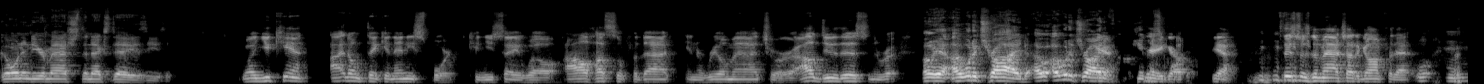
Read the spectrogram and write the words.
Going into your match the next day is easy. Well, you can't I don't think in any sport can you say, well, I'll hustle for that in a real match or I'll do this in the. Re-. Oh, yeah. I would have tried. I, I would have tried. Yeah. There you sport. go. Yeah. if this was the match, I'd have gone for that. Well, mm-hmm.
